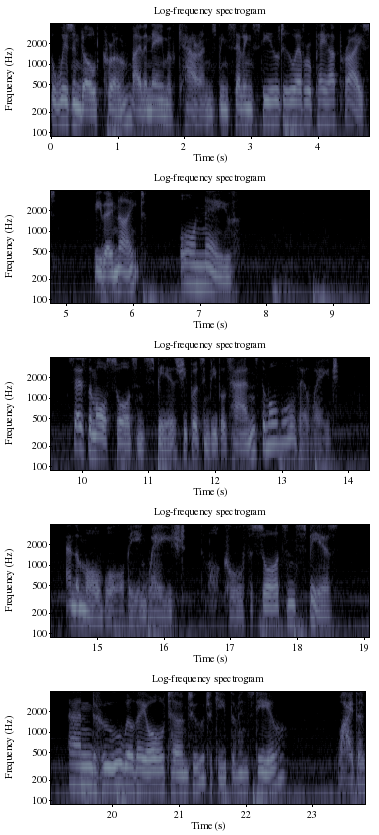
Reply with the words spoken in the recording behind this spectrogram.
A wizened old crone by the name of Charon's been selling steel to whoever'll pay her price, be they knight or knave. Says the more swords and spears she puts in people's hands, the more war they'll wage. And the more war being waged, the more call for swords and spears. And who will they all turn to to keep them in steel? Why, the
